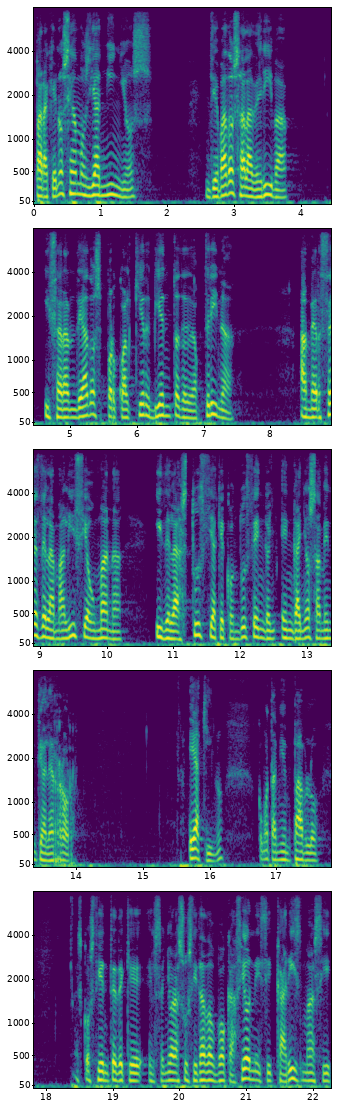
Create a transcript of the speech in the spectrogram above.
para que no seamos ya niños llevados a la deriva y zarandeados por cualquier viento de doctrina, a merced de la malicia humana y de la astucia que conduce engañosamente al error. He aquí, ¿no? Como también Pablo es consciente de que el Señor ha suscitado vocaciones y carismas y,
